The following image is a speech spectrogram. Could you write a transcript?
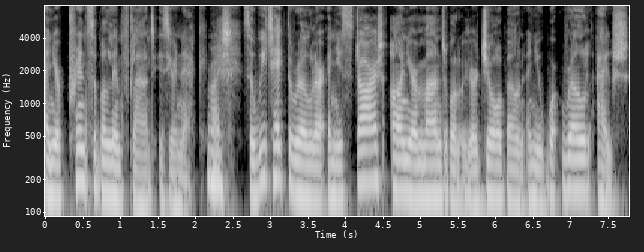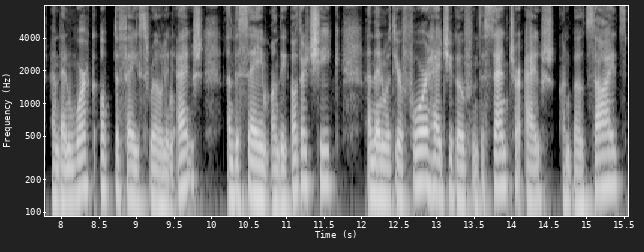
and your principal lymph gland is your neck. Right. So we take the roller and you start on your mandible or your jawbone and you wo- roll out and then work up the face rolling out and the same on the other cheek. And then with your forehead, you go from the center out on both sides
